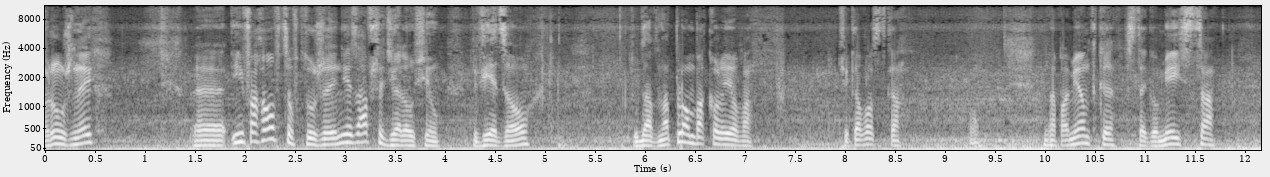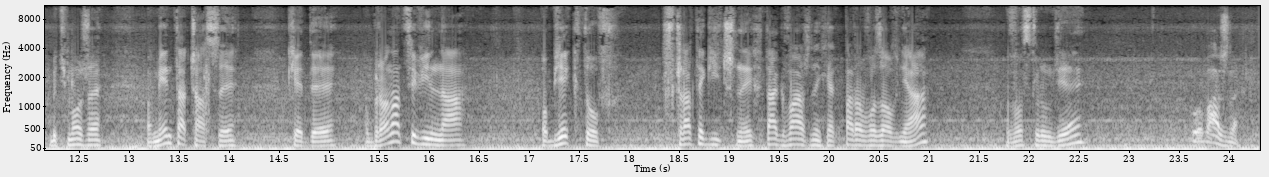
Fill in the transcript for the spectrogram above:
różnych e, i fachowców, którzy nie zawsze dzielą się wiedzą. Tu dawna plomba kolejowa. Ciekawostka. Na pamiątkę z tego miejsca być może pamięta czasy, kiedy obrona cywilna obiektów strategicznych, tak ważnych jak parowozownia w Ostrudzie, było ważne.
